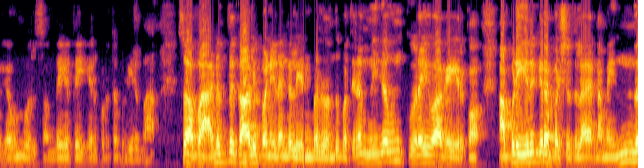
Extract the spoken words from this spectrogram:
மிகவும் ஒரு சந்தேகத்தை ஏற்படுத்தக்கூடியது தான் ஸோ அப்போ அடுத்து காலி பணியிடங்கள் என்பது வந்து பார்த்தீங்கன்னா மிகவும் குறைவாக இருக்கும். அப்படி இருக்கிற பட்சத்தில் நம்ம இந்த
